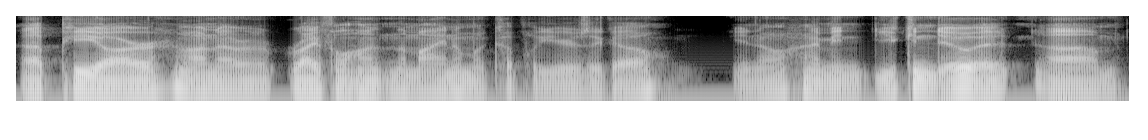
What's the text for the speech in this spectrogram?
a PR on a rifle hunt in the Minam a couple years ago. You know, I mean, you can do it. Um,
